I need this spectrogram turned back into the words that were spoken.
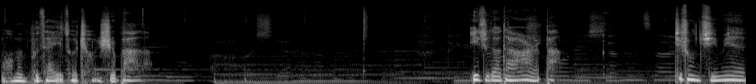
我们不在一座城市罢了。一直到大二吧，这种局面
